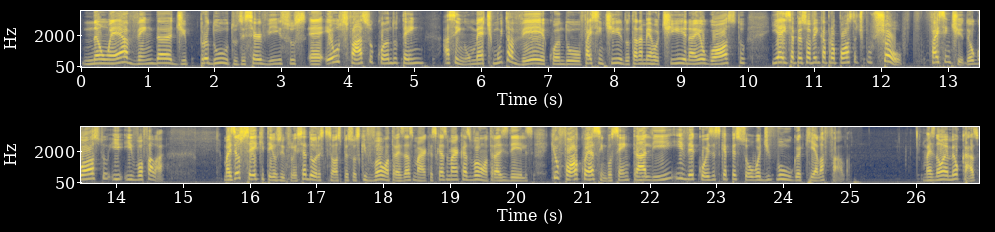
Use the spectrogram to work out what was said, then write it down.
não é a venda de produtos e serviços. É, eu os faço quando tem assim, um match muito a ver, quando faz sentido, tá na minha rotina, eu gosto. E aí, se a pessoa vem com a proposta, tipo, show, faz sentido, eu gosto e, e vou falar. Mas eu sei que tem os influenciadores, que são as pessoas que vão atrás das marcas, que as marcas vão atrás deles, que o foco é assim, você entrar ali e ver coisas que a pessoa divulga, que ela fala. Mas não é meu caso,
